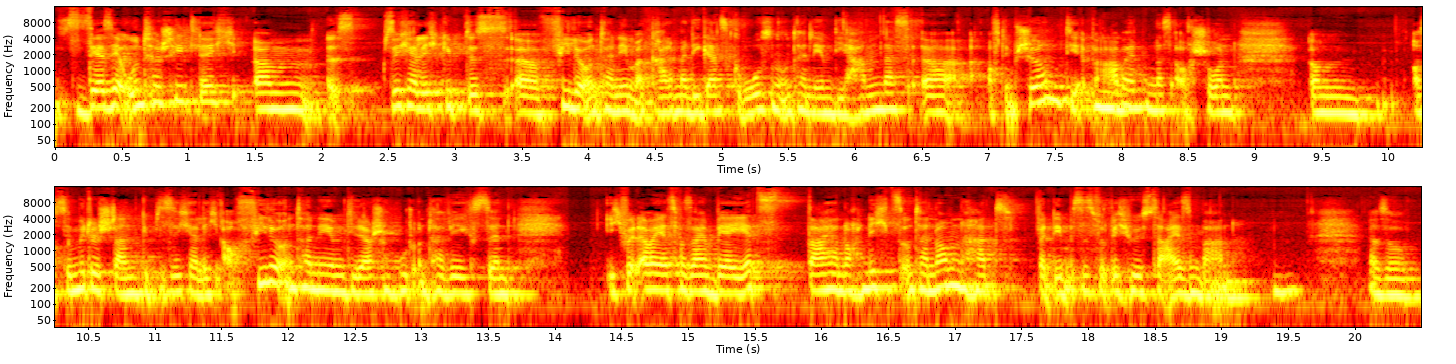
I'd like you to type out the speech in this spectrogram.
sehr, sehr unterschiedlich. Ähm, es, sicherlich gibt es äh, viele Unternehmen, gerade mal die ganz großen Unternehmen, die haben das äh, auf dem Schirm, die mhm. bearbeiten das auch schon. Ähm, aus dem Mittelstand gibt es sicherlich auch viele Unternehmen, die da schon gut unterwegs sind. Ich würde aber jetzt mal sagen, wer jetzt daher noch nichts unternommen hat, bei dem ist es wirklich höchste Eisenbahn. Mhm. Also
